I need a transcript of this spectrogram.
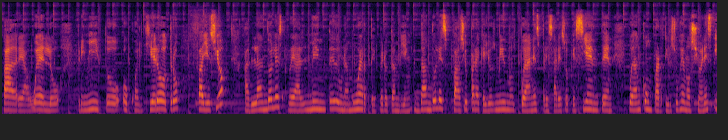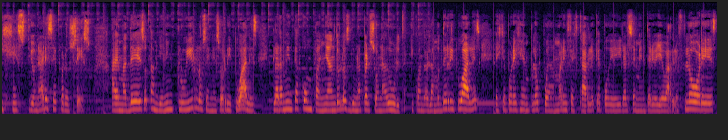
padre, abuelo, primito o cualquier otro, falleció hablándoles realmente de una muerte, pero también dándole espacio para que ellos mismos puedan expresar eso que sienten, puedan compartir sus emociones y gestionar ese proceso. Además de eso, también incluirlos en esos rituales, claramente acompañándolos de una persona adulta. Y cuando hablamos de rituales, es que, por ejemplo, puedan manifestarle que puede ir al cementerio a llevarle flores,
